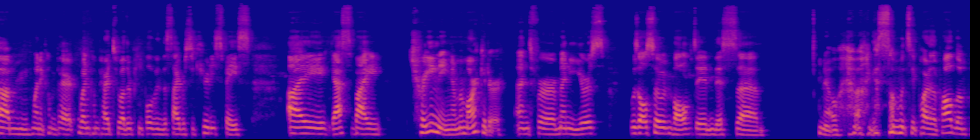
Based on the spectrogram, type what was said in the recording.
um, when it compared when compared to other people in the cybersecurity space. I guess by training, I'm a marketer, and for many years was also involved in this. Uh, you know, I guess some would say part of the problem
